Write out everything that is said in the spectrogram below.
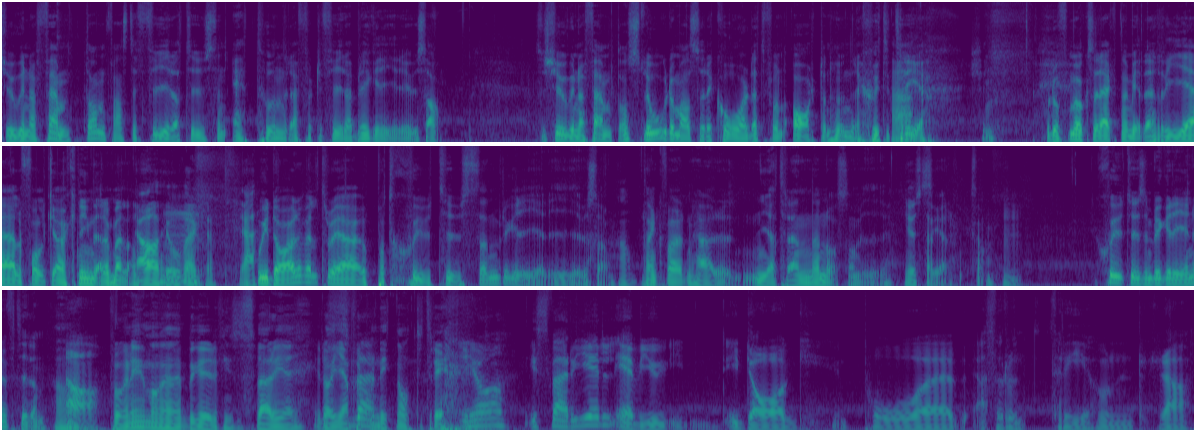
2015 fanns det 4144 bryggerier i USA. Så 2015 slog de alltså rekordet från 1873. Och då får man också räkna med en rejäl folkökning däremellan. Ja, jo Mm. verkligen. Ja. Och idag är det väl tror jag uppåt 7000 bryggerier i USA. ja. Tack vare den här nya trenden då som vi Just det. ser. Liksom. Mm. 7000 bryggerier nu för tiden. Ja. Ja. Frågan är hur många bryggerier det finns i Sverige idag jämfört med Sverige. 1983. Ja, i Sverige är vi ju idag på eh, alltså runt 300,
